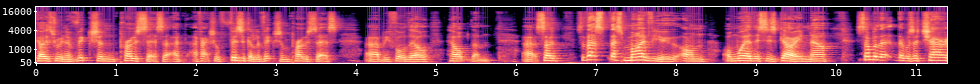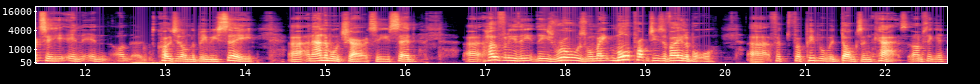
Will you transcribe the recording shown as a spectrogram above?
go through an eviction process, an actual physical eviction process, uh, before they'll help them. Uh, so, so that's that's my view on on where this is going. Now, some of the there was a charity in in on, uh, quoted on the BBC, uh, an animal charity said, uh, hopefully the, these rules will make more properties available uh, for for people with dogs and cats. I'm thinking,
